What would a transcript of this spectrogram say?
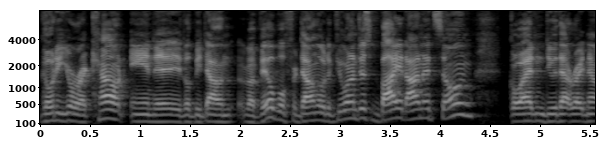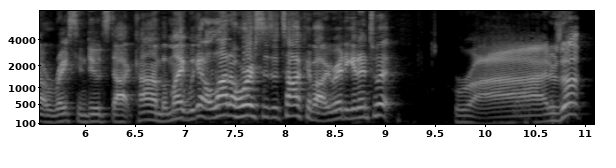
go to your account, and it'll be down available for download. If you want to just buy it on its own, go ahead and do that right now at racingdudes.com. But Mike, we got a lot of horses to talk about. You ready to get into it? Riders up.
